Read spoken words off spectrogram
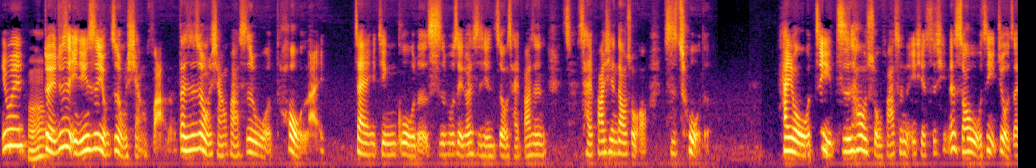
因为对，就是已经是有这种想法了。但是这种想法是我后来在经过的师傅这段时间之后才发生，才发现到说，哦，是错的。还有我自己之后所发生的一些事情，那时候我自己就有在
